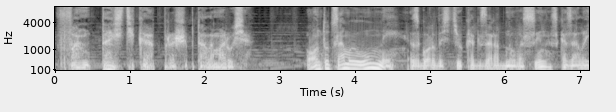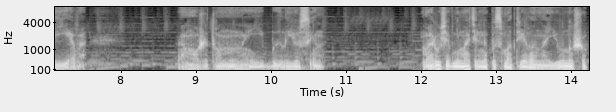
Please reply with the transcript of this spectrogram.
«Фантастика!» – прошептала Маруся. «Он тут самый умный», – с гордостью, как за родного сына, сказала Ева. «А может, он и был ее сын?» Маруся внимательно посмотрела на юношу,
